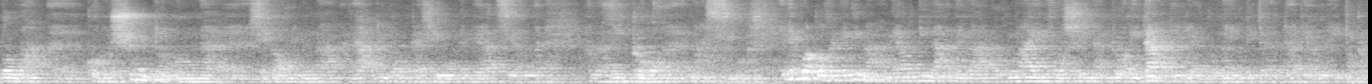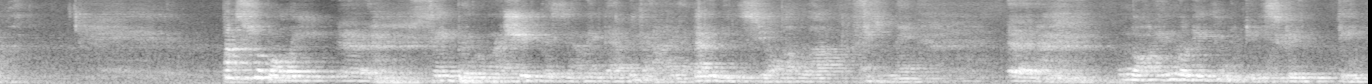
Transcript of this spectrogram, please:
eh, eh, conosciuto, non, se non in una rapida occasione grazie al, eh, Massimo. Ed è qualcosa che rimane al di là della ormai forse inattualità degli argomenti trattati all'epoca. Passo poi, eh, sempre con una scelta estremamente arbitraria, dall'inizio alla fine. Eh, uno, uno degli ultimi scritti,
